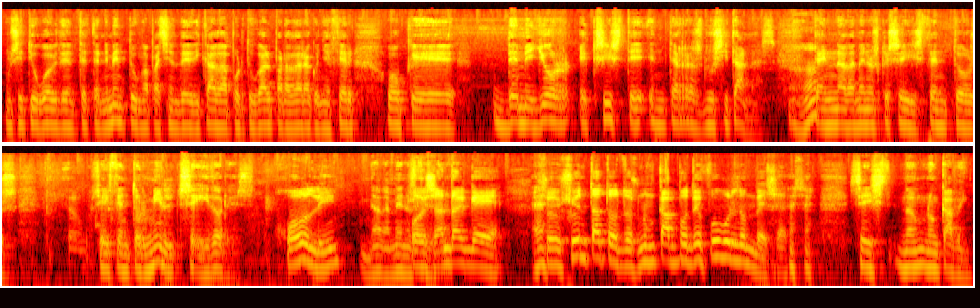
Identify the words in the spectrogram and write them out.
un sitio web de entretenimento, unha páxina dedicada a Portugal para dar a coñecer o que de mellor existe en terras lusitanas. Uh -huh. Ten nada menos que 600 600.000 seguidores. Joli, nada menos. Pois que... anda que eh? se xunta todos nun campo de fútbol non vexas. Seis non non caben.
